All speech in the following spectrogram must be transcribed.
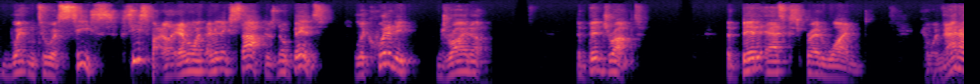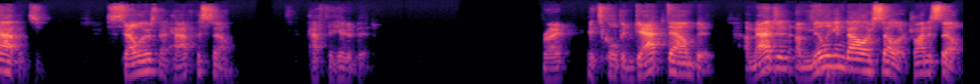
went into a cease ceasefire. Like everyone, everything stopped. There's no bids. Liquidity dried up. The bid dropped. The bid ask spread widened. And when that happens, sellers that have to sell have to hit a bid. Right? It's called a gap down bid. Imagine a million dollar seller trying to sell,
